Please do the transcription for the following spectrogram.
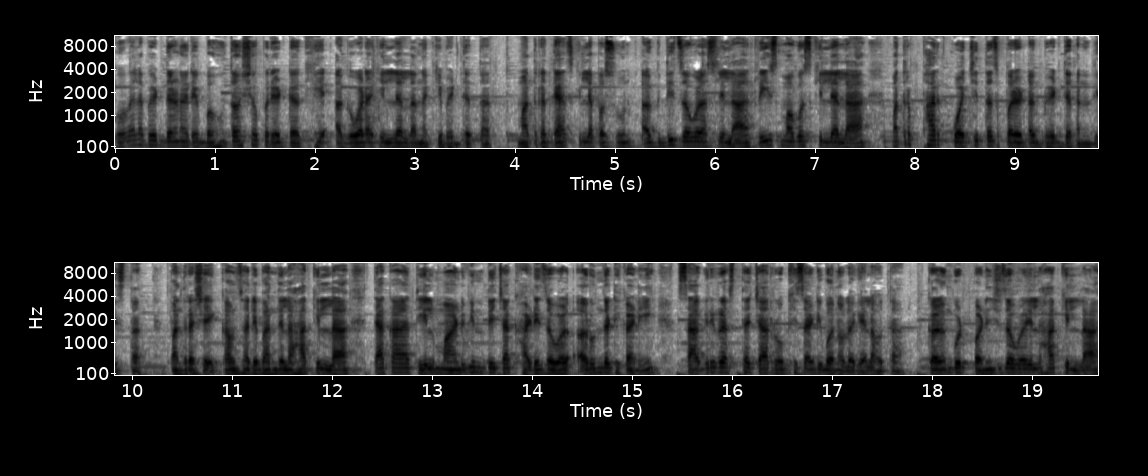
गोव्याला भेट देणारे बहुतांश पर्यटक हे अगवाडा किल्ल्याला नक्की भेट देतात. मात्र त्याच किल्ल्यापासून अगदी जवळ असलेला रिस मॉगस किल्ल्याला मात्र फार क्वचितच पर्यटक भेट देताना दिसतात. पंधराशे एकावन्न साली बांधलेला हा किल्ला त्या काळातील मांडवी नदीच्या खाडीजवळ अरुंद ठिकाणी सागरी रस्त्याच्या रोखीसाठी बनवला गेला होता. कळंगूट पणजीजवळील हा किल्ला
